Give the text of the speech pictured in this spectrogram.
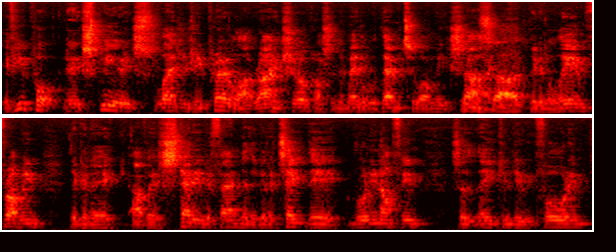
If you put an experienced, legendary pro like Ryan Shawcross in the middle with them two on each side, side. they're going to learn from him. They're going to have a steady defender. They're going to take the running off him so that they can do it for him.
